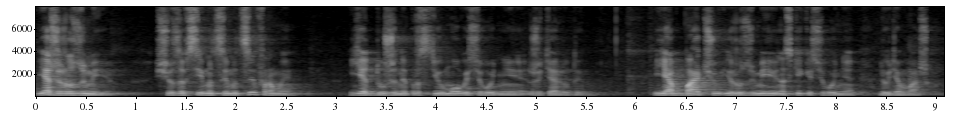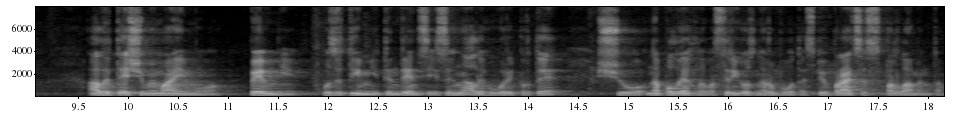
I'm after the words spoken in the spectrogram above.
Я ж розумію, що за всіми цими цифрами є дуже непрості умови сьогодні життя людини. І я бачу і розумію, наскільки сьогодні людям важко. Але те, що ми маємо певні позитивні тенденції і сигнали, говорить про те, що наполеглива, серйозна робота, співпраця з парламентом,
